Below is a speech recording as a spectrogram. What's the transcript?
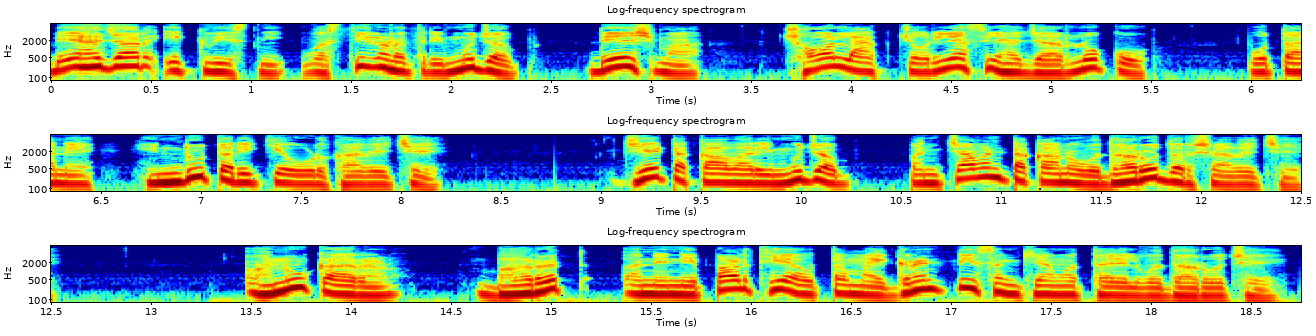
બે હજાર એકવીસની વસ્તી ગણતરી મુજબ દેશમાં છ લાખ ચોર્યાસી હજાર લોકો પોતાને હિન્દુ તરીકે ઓળખાવે છે. જે ટકાવારી મુજબ પંચાવન ટકાનો વધારો દર્શાવે છે. આનું કારણ ભારત અને નેપાળથી આવતા માઇગ્રન્ટની સંખ્યામાં થયેલ વધારો છે.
